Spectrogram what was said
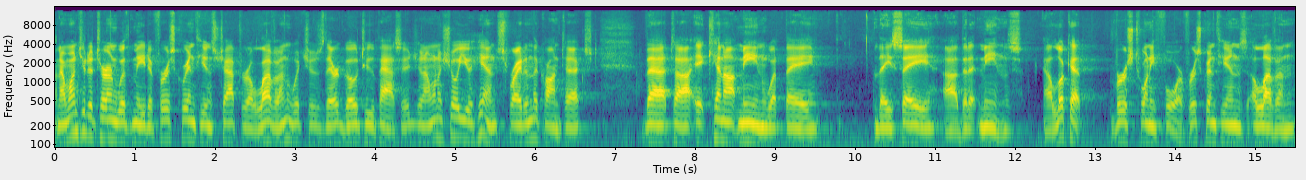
And I want you to turn with me to 1 Corinthians chapter 11, which is their go to passage. And I want to show you hints right in the context that uh, it cannot mean what they, they say uh, that it means. Look at verse 24. 1 Corinthians 11,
